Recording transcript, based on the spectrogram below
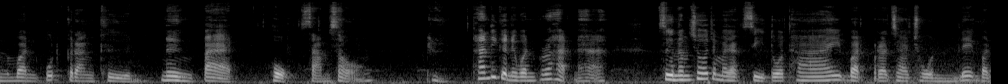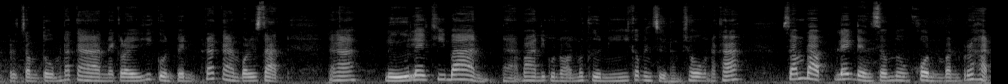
นวันพุธกลางคืน 18632 ท่านที่เกิดในวันพฤหัสนะคะ สื่อนำโชคจะมาจาก 4 ตัวท้าย บัตรประชาชน เลขบัตรประจำตัวพนักงานในกรณีที่คุณเป็นพนักงานบริษัทนะคะหรือเลขที่บ้านนะบ้านที่คุณนอนเมื่อคืนนี้ก็เป็นสื่อนำโชคนะคะสำหรับเลขเด่นเสริมดวงคนวันพฤหัส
